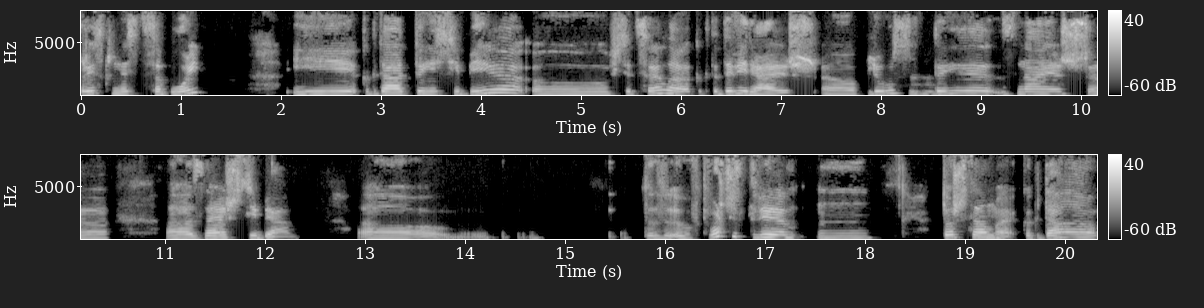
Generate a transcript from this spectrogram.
искренность с собой, и когда ты себе э, всецело как-то доверяешь, э, плюс mm-hmm. ты знаешь, э, э, знаешь себя. Э, в творчестве то же самое, когда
